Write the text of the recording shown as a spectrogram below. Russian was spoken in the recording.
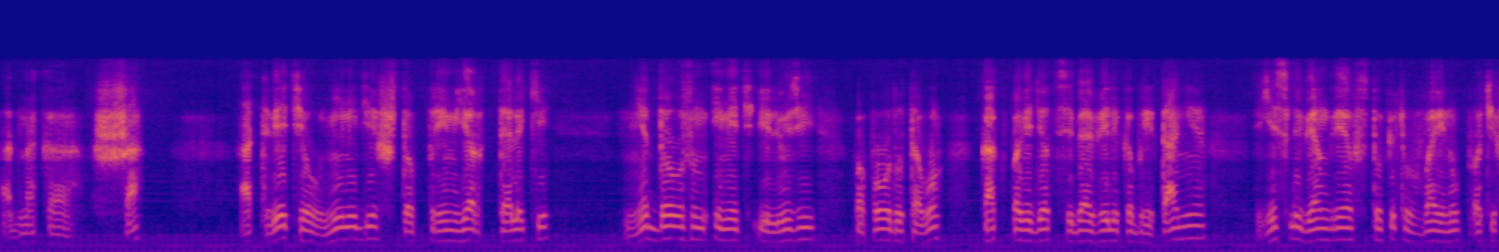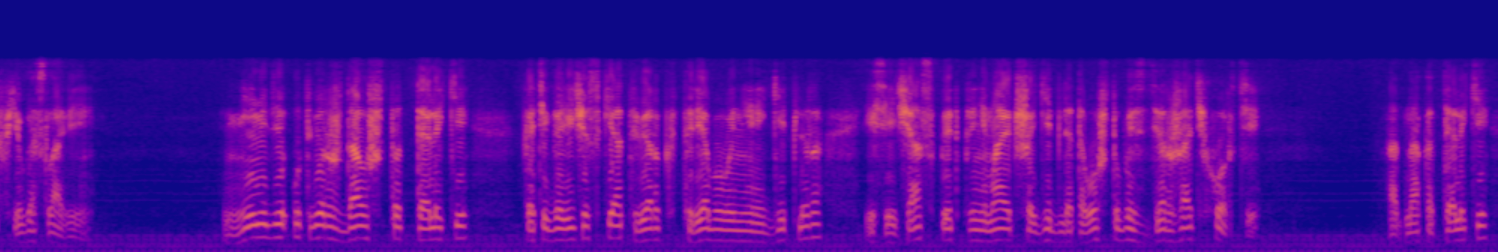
Однако Ша ответил Нимеди, что премьер Телеки не должен иметь иллюзий по поводу того, как поведет себя Великобритания, если Венгрия вступит в войну против Югославии. Нимеди утверждал, что Телеки категорически отверг требования Гитлера и сейчас предпринимает шаги для того, чтобы сдержать Хорти. Однако Телеки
